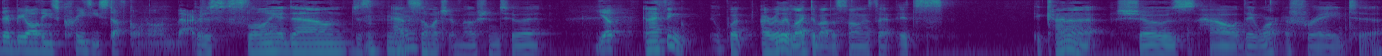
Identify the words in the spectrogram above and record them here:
there'd be all these crazy stuff going on back. But just slowing it down just Mm-hmm. adds so much emotion to it. Yep. And I think what I really liked about the song is that it's it kind of shows how they weren't afraid to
